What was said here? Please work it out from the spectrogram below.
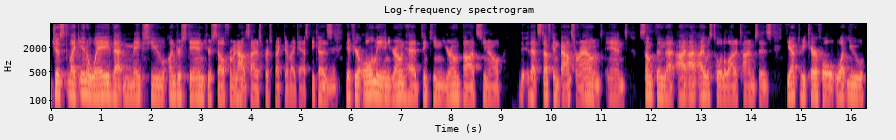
just like in a way that makes you understand yourself from an outsider's perspective i guess because mm-hmm. if you're only in your own head thinking your own thoughts you know th- that stuff can bounce around and something that I, I i was told a lot of times is you have to be careful what you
